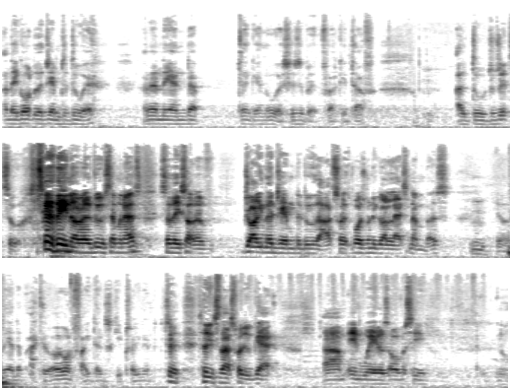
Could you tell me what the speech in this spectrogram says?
and they go to the gym to do it, and then they end up thinking, "Oh, this is a bit fucking tough. I'll do jiu-jitsu, you know, or I'll do something else." So they sort of join the gym to do that. So I suppose when you got less numbers, you know, they end up acting, "Oh, I want to fight. I'll just keep training." So, so that's what you get um, in Wales. Obviously, you know,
